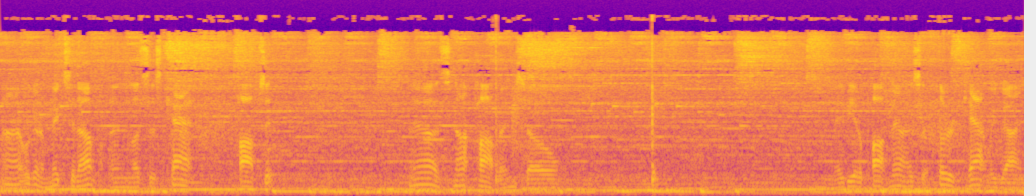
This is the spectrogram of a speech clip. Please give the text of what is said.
All right, we're gonna mix it up unless this cat pops it. No, it's not popping, so maybe it'll pop now. Is the third cat we've gotten.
